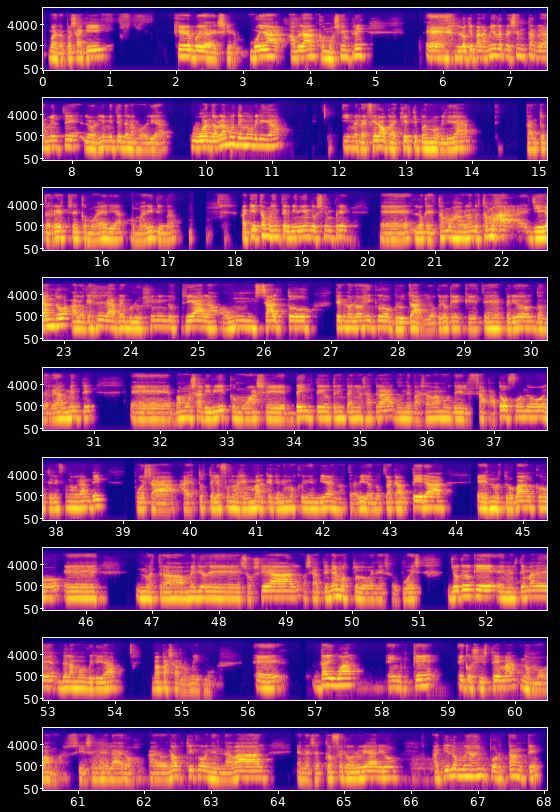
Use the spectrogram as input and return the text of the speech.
Bueno, pues aquí, ¿qué voy a decir? Voy a hablar, como siempre, lo que para mí representa realmente los límites de la movilidad. Cuando hablamos de movilidad, y me refiero a cualquier tipo de movilidad, tanto terrestre como aérea o marítima, aquí estamos interviniendo siempre eh, lo que estamos hablando, estamos llegando a lo que es la revolución industrial, a, un salto tecnológico brutal. Yo creo que, este es el periodo donde realmente eh, vamos a vivir como hace 20 o 30 años atrás, donde pasábamos del zapatófono, el teléfono grande, pues a, estos teléfonos en mar que tenemos que hoy en día en nuestra vida, nuestra cartera, es nuestro banco, nuestro medio de social, o sea, tenemos todo en eso. Pues yo creo que en el tema de, la movilidad va a pasar lo mismo. Eh, da igual en qué ecosistema nos movamos, si es en el aeronáutico, en el naval, en el sector ferroviario. Aquí lo más importante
